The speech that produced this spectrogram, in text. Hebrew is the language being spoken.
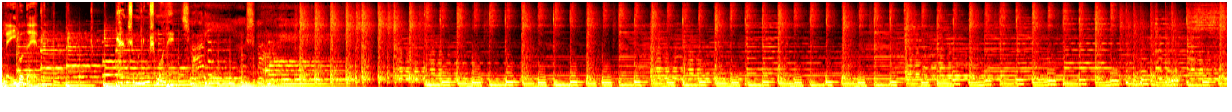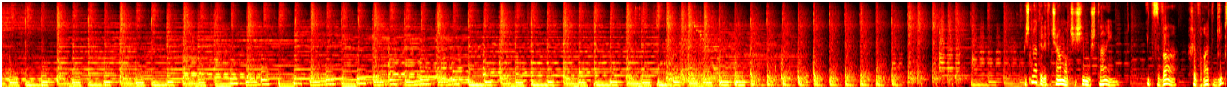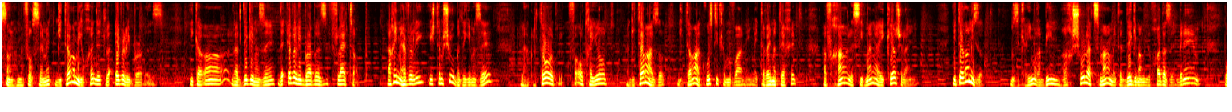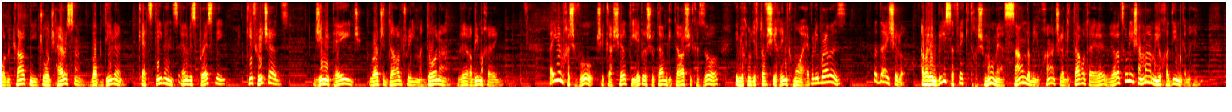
לאי בודד. כאן 88. 88 בשנת 1962 עיצבה חברת גיבסון המפורסמת גיטרה מיוחדת ל-Everly Brothers. היא קראה לדגם הזה The Everly Brothers Flat Top. האחים אברלי השתמשו בדגם הזה להקלטות ולהופעות חיות. הגיטרה הזאת, גיטרה אקוסטית כמובן, עם מיתרי מתכת, הפכה לסימן ההיכר שלהם. יתרה מזאת, מוזיקאים רבים רכשו לעצמם את הדגם המיוחד הזה, ביניהם פול מקארטני, ג'ורג' הריסון, בוב דילן, קאט סטיבנס, אלוויס פרסלי, כית ריצ'רדס, ג'ימי פייג', רוג'ר דלטרי, מדונה ורבים אחרים. האם הם חשבו שכאשר תהיה ברשותם גיטרה שכזו, הם יוכלו לכתוב שירים כמו ה-Everly Brothers? ודאי שלא. אבל הם בלי ספק התרשמו מהסאונד המיוחד של הגיטרות האלה ורצו להישמע מיוחדים גם הם.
